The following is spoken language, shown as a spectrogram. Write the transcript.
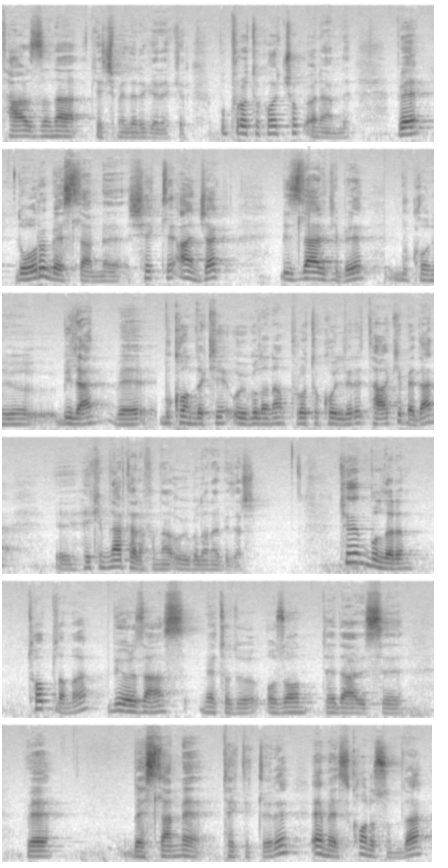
tarzına geçmeleri gerekir. Bu protokol çok önemli ve doğru beslenme şekli ancak bizler gibi bu konuyu bilen ve bu konudaki uygulanan protokolleri takip eden e, hekimler tarafından uygulanabilir. Tüm bunların toplamı biyorezans metodu, ozon tedavisi ve beslenme teknikleri MS konusunda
